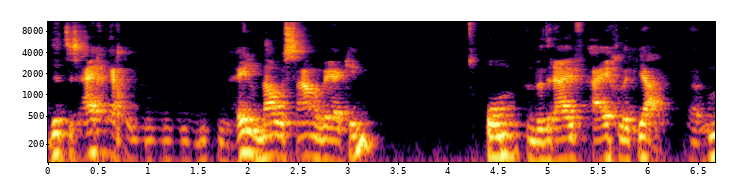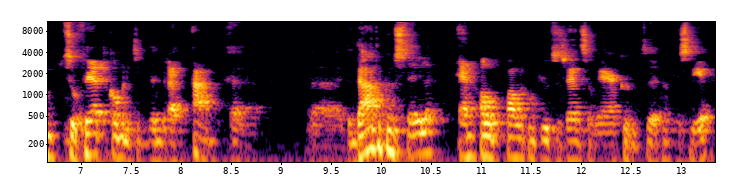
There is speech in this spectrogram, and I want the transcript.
Dit is eigenlijk echt een, een, een, een hele nauwe samenwerking om een bedrijf eigenlijk, ja, uh, om zover te komen dat je het bedrijf aan uh, de data kunt stelen en alle, alle computers ransomware kunt, kunt installeren,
